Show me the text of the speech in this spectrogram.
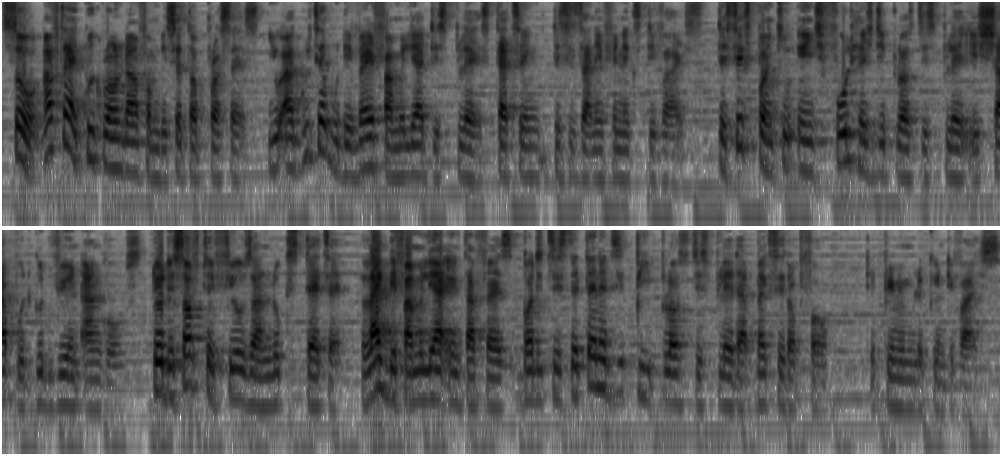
So after a quick rundown from the setup process, you are greeted with a very familiar display stating this is an Infinix device. The 6.2 inch Full HD Plus display is sharp with good viewing angles, though the software feels and looks dated. Like the familiar interface, but it is the 1080p Plus display that makes it up for the premium looking device.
